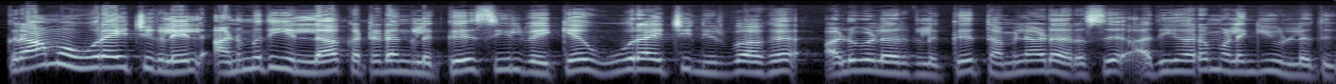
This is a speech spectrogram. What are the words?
கிராம ஊராட்சிகளில் அனுமதியில்லா கட்டடங்களுக்கு சீல் வைக்க ஊராட்சி நிர்வாக அலுவலர்களுக்கு தமிழ்நாடு அரசு அதிகாரம் வழங்கியுள்ளது.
